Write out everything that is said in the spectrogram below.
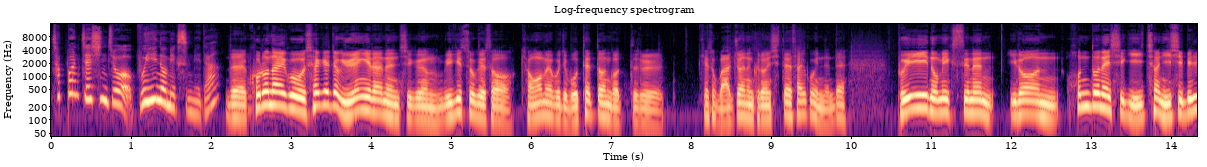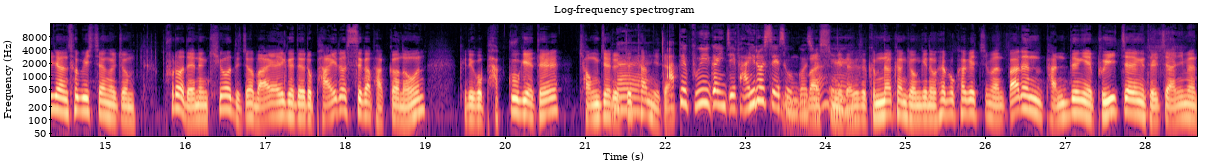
첫 번째 신조어 브이노믹스입니다. 네, 코로나19 세계적 유행이라는 지금 위기 속에서 경험해보지 못했던 것들을 계속 마주하는 그런 시대에 살고 있는데 브이노믹스는 이런 혼돈의 시기 2021년 소비 시장을 좀 풀어내는 키워드죠. 말 그대로 바이러스가 바꿔놓은 그리고 바꾸게 될 경제를 네. 뜻합니다. 앞에 V가 이제 바이러스에서 온 거죠. 맞습니다. 예. 그래서 급락한 경기는 회복하겠지만 빠른 반등의 V자형이 될지 아니면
